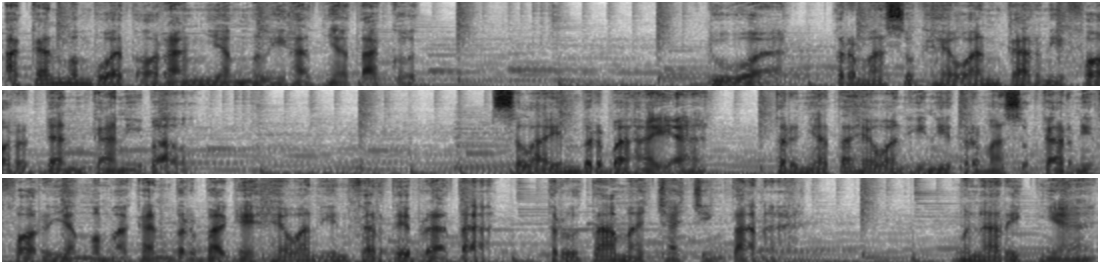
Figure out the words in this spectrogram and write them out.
akan membuat orang yang melihatnya takut. 2. Termasuk hewan karnivor dan kanibal. Selain berbahaya, ternyata hewan ini termasuk karnivor yang memakan berbagai hewan invertebrata, terutama cacing tanah. Menariknya,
